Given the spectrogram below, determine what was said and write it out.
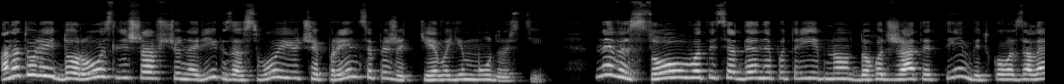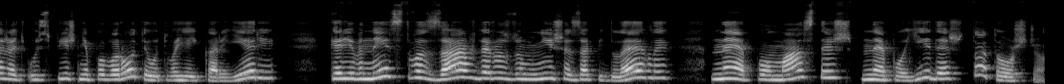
Анатолій дорослішав щонарік, засвоюючи принципи життєвої мудрості. Не висовуватися де не потрібно, догоджати тим, від кого залежать успішні повороти у твоїй кар'єрі, керівництво завжди розумніше за підлеглих, не помастиш, не поїдеш та тощо.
